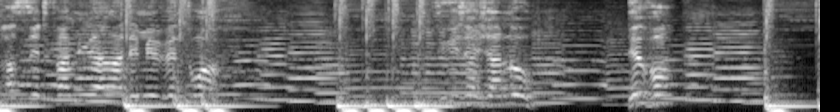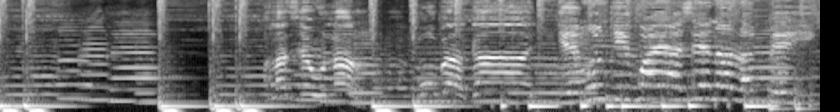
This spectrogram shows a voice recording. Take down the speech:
Tracé de famille en 2023. Dirigeant Jeannot, devant. À bagage. Il y a des gens qui voyagent dans le pays.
